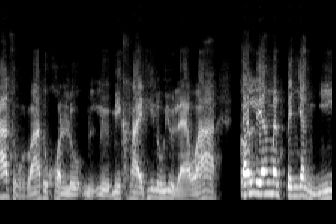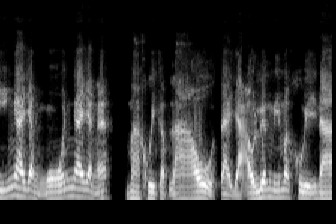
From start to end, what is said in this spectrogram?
ถ้าสมมติว่าทุกคนรู้หรือมีใครที่รู้อยู่แล้วว่า ก็เลี้ยงมันเป็นอย่างนี้ไงอย่างโง้นไงอย่างนั้นมาคุยกับเรา แต่อย่าเอาเรื่องนี้มาคุยนะ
